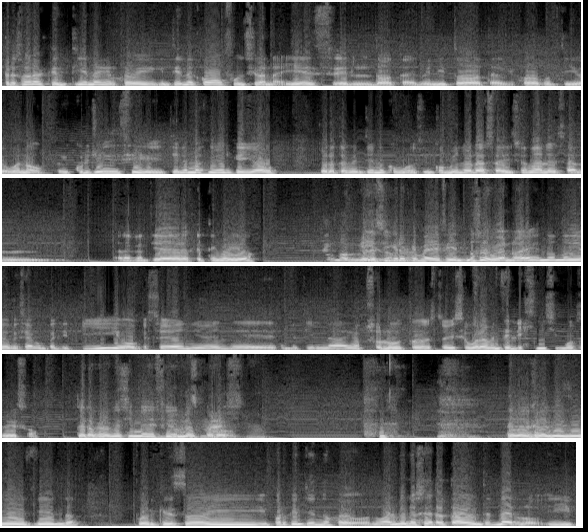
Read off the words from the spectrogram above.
personas que entiendan el juego y que entiendan cómo funciona. Y es el Dota, el bendito Dota, el que juego contigo. Bueno, el Kurjin sí tiene más nivel que yo, pero también tiene como 5.000 horas adicionales al, a la cantidad de horas que tengo yo. Tengo Pero miedo. sí creo que me defiendo. No soy bueno, ¿eh? No, no digo que sea competitivo o que sea a nivel de, de competir nada en absoluto. Estoy seguramente lejísimos de eso. Pero creo que sí me defiendo, pero, ¿no? pero creo que sí me defiendo porque soy porque entiendo juego, ¿no? Al menos he tratado de entenderlo. Y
